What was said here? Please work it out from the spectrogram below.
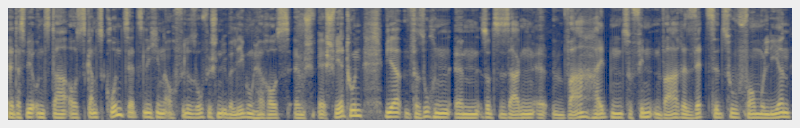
äh, dass wir uns da aus ganz grundsätzlichen, auch philosophischen Überlegungen heraus ähm, äh, schwer tun. Wir versuchen ähm, sozusagen äh, Wahrheiten zu finden, wahre Sätze zu formulieren,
